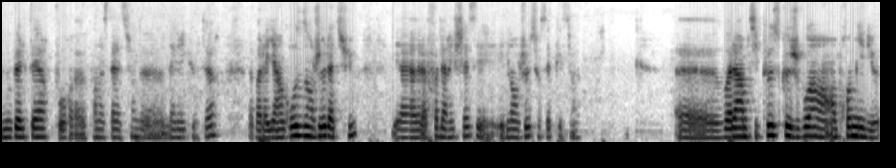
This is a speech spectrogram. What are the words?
nouvelles terres pour, euh, pour l'installation d'agriculteurs. Voilà, il y a un gros enjeu là-dessus. Il y a à la fois de la richesse et, de l'enjeu sur cette question. voilà un petit peu ce que je vois en, premier lieu.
